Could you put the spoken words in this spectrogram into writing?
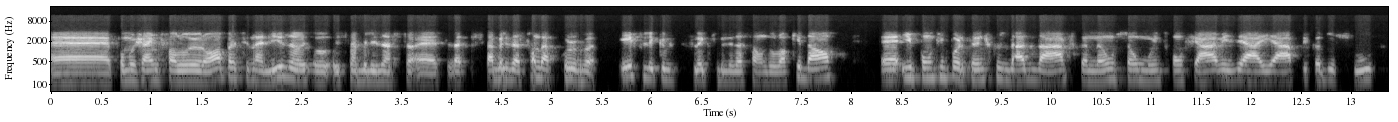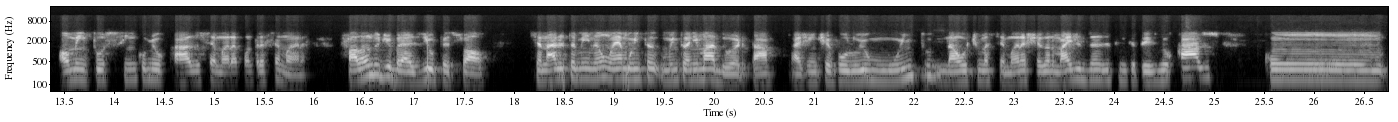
É, como o Jaime falou, a Europa sinaliza a estabilização, é, estabilização da curva e flexibilização do lockdown. É, e ponto importante que os dados da África não são muito confiáveis e aí a África do Sul aumentou 5 mil casos semana contra semana. Falando de Brasil, pessoal, o cenário também não é muito, muito animador, tá? A gente evoluiu muito na última semana, chegando mais de 233 mil casos, com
